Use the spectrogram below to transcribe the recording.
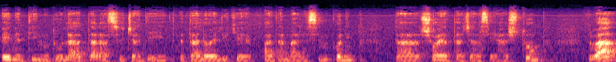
بین دین و دولت در عصر جدید به دلایلی که بعدا بررسی می‌کنیم در شاید در جلسه هشتم و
